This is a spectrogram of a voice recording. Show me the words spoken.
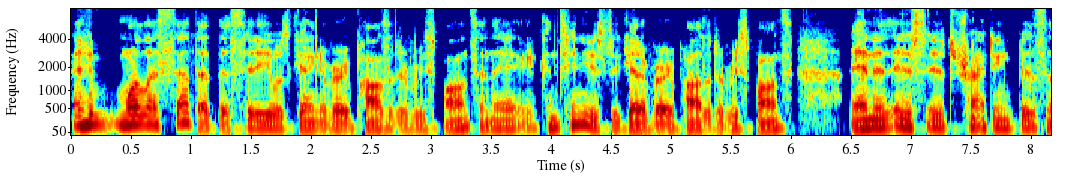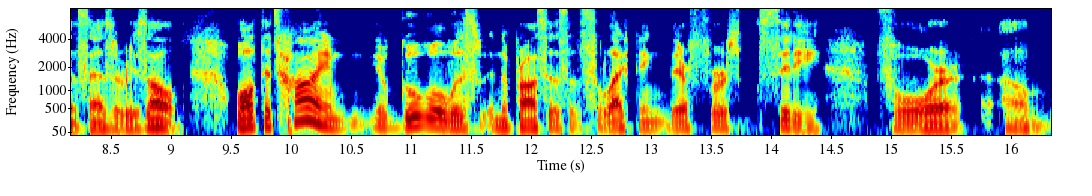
and who more or less said that the city was getting a very positive response, and it continues to get a very positive response, and it is attracting business as a result. Well, at the time, you know, Google was in the process of selecting their first city for um,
